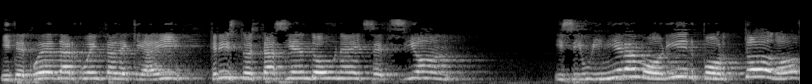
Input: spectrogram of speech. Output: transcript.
Y te puedes dar cuenta de que ahí Cristo está haciendo una excepción. Y si viniera a morir por todos,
